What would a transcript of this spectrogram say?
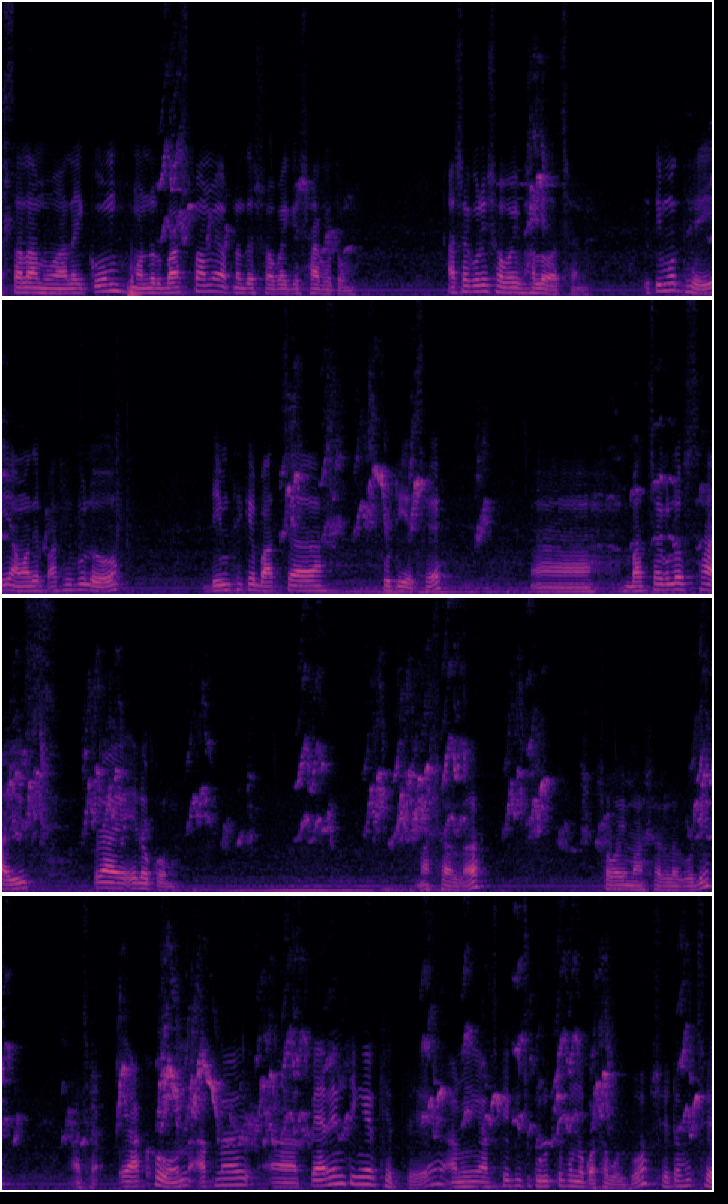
আসসালামু আলাইকুম, মন্ডল বাস ফার্মে আপনাদের সবাইকে স্বাগতম। আশা করি সবাই ভালো আছেন। ইতিমধ্যেই আমাদের পাখিগুলো ডিম থেকে বাচ্চা ফুটিয়েছে। বাচ্চাগুলোর সাইজ প্রায় এরকম। মাশাল্লাহ সবাই মাশাল্লাহ বলি। আচ্ছা এখন আপনার প্যারেন্টিংয়ের ক্ষেত্রে আমি আজকে কিছু গুরুত্বপূর্ণ কথা বলব। সেটা হচ্ছে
